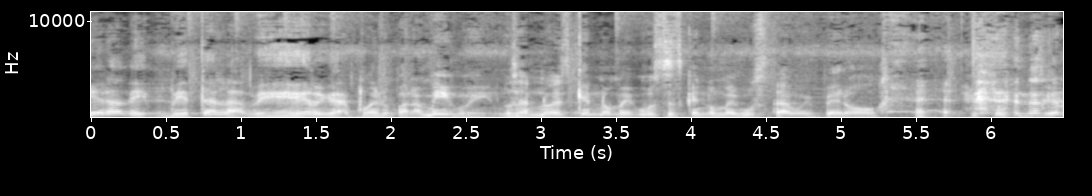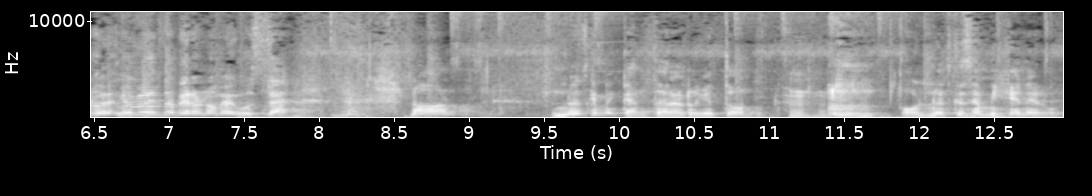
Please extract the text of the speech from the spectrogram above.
era de vete a la verga. Bueno, para mí, güey. O sea, no es que no me guste, es que no me gusta, güey. Pero. No es que no, me, guste, pero no me gusta. No, no es que me cantara el reggaetón. o no es que sea mi género.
